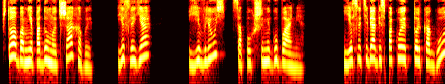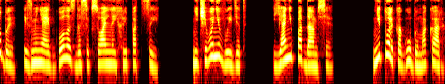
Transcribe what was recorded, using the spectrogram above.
Что обо мне подумают Шаховы, если я явлюсь с опухшими губами? Если тебя беспокоят только губы, изменяет голос до сексуальной хрипотцы. Ничего не выйдет. Я не подамся. Не только губы, Макар.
